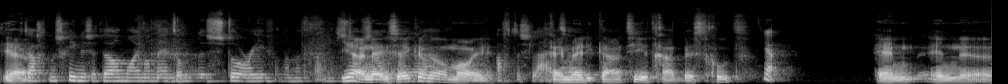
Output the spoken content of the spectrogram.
ik dacht, misschien is het wel een mooi moment om de story van de mevrouw... Ja, nee, zeker eh, wel mooi. Af te sluiten. Geen medicatie, het gaat best goed. Ja. En, en uh,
